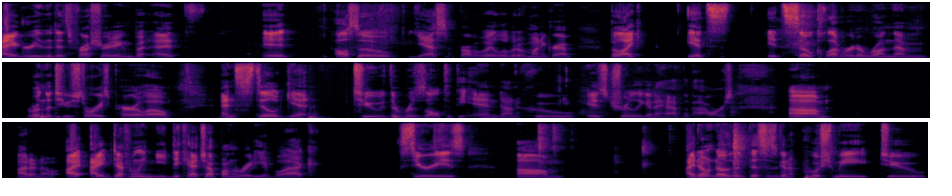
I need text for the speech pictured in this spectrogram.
I agree that it's frustrating, but it's it also yes, probably a little bit of a money grab, but like it's it's so clever to run them run the two stories parallel and still get to the result at the end on who is truly going to have the powers. Um I don't know. I I definitely need to catch up on the Radiant Black series. Um I don't know that this is going to push me to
